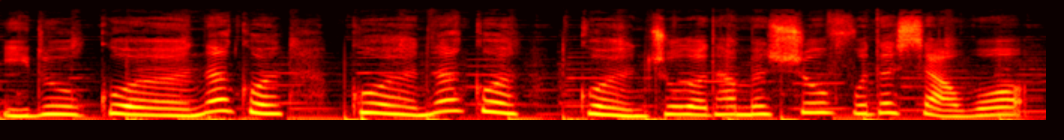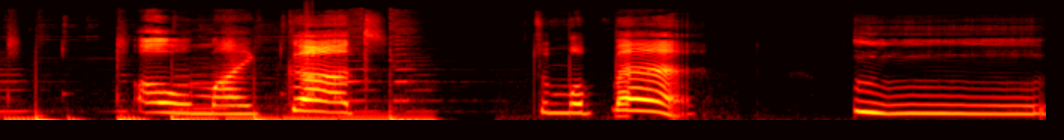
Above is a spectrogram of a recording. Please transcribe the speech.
一路滚啊滚，滚啊滚，滚出了他们舒服的小窝。Oh my god！怎么办？呃，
